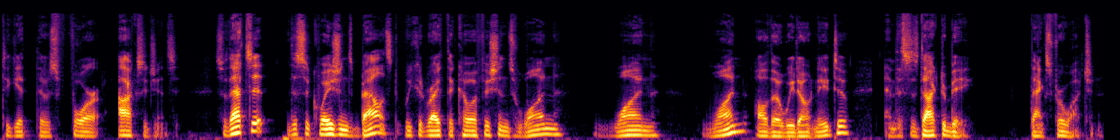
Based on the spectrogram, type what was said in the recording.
to get those four oxygens. So that's it. This equation's balanced. We could write the coefficients 1, 1, 1, although we don't need to. And this is Dr. B. Thanks for watching.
